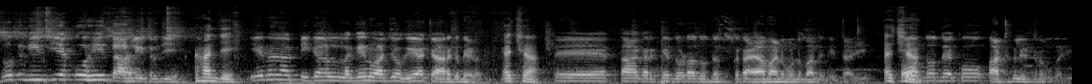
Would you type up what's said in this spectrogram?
ਦੁੱਧ ਵੀਰ ਜੀ ਇੱਕ ਉਹੀ 10 ਲੀਟਰ ਜੀ। ਹਾਂਜੀ। ਇਹ ਨਾ ਟੀਕਾ ਲੱਗੇ ਨੂੰ ਅੱਜ ਹੋ ਗਿਆ 4 ਕੁ ਦਿਨ। ਅੱਛਾ। ਤੇ ਤਾਂ ਕਰਕੇ ਥੋੜਾ ਦੁੱਧ ਘਟਾਇਆ ਵੰਡ ਵੁੰਡ ਬੰਦ ਕੀਤਾ ਜੀ। ਅੱਛਾ। ਹੁਣ ਦੁੱਧ ਇੱਕੋ 8 ਲੀਟਰ ਹੋਊਗਾ ਜੀ।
